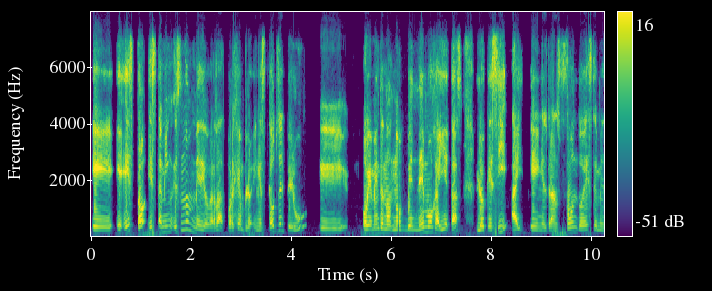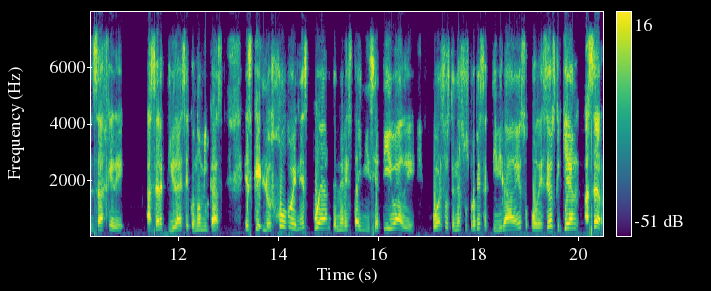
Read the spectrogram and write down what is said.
eh, esto es también, es una medio verdad. Por ejemplo, en Scouts del Perú, eh, obviamente no, no vendemos galletas, lo que sí hay en el trasfondo de este mensaje de hacer actividades económicas es que los jóvenes puedan tener esta iniciativa de poder sostener sus propias actividades o deseos que quieran hacer,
